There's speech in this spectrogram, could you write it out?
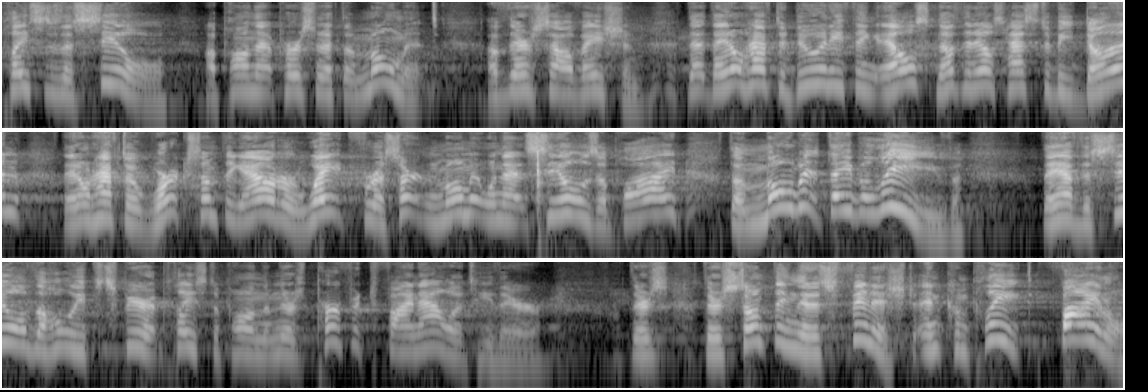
places a seal upon that person at the moment of their salvation. That they don't have to do anything else, nothing else has to be done. They don't have to work something out or wait for a certain moment when that seal is applied. The moment they believe, they have the seal of the Holy Spirit placed upon them. There's perfect finality there. There's, there's something that is finished and complete, final.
